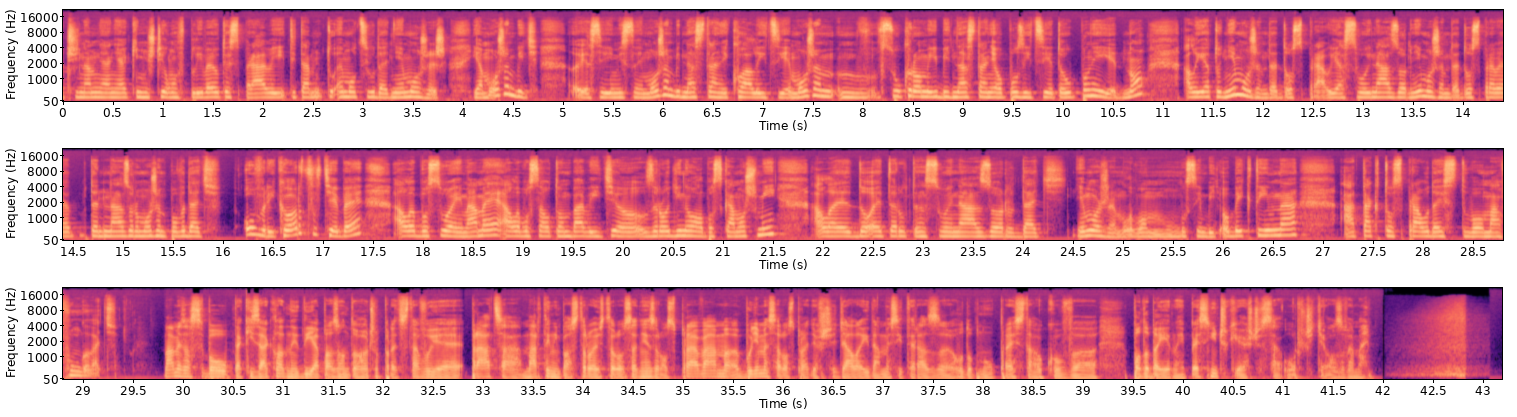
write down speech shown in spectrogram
či na mňa nejakým štýlom vplývajú tie správy, ty tam tú emóciu dať nemôžeš. Ja môžem byť, e, ja si vymyslím, môžem byť na strane koalície, môžem v súkromí byť na strane opozície, to je úplne jedno, ale ja to nemôžem dať do správ. Ja svoj názor nemôžem dať do správ. Ja ten názor môžem povedať off record tebe, alebo svojej mame, alebo sa o tom baviť e, s rodinou alebo s kamošmi, ale do éteru ten svoj názor dať nemôžem, lebo musím byť objektívna a takto spravodajstvo má fungovať. Máme za sebou taký základný diapazon toho, čo predstavuje práca Martiny Pastorovej, s ktorou sa dnes rozprávam. Budeme sa rozprávať ešte ďalej, dáme si teraz hudobnú prestávku v podobe jednej pesničky, ešte sa určite ozveme.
